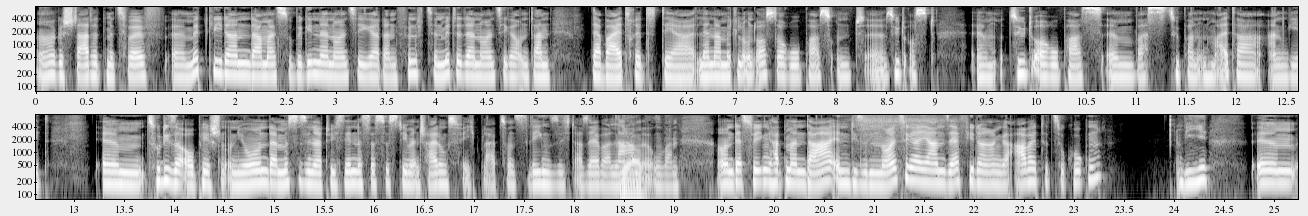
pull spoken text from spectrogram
Ja, gestartet mit zwölf äh, Mitgliedern, damals zu Beginn der 90er, dann 15 Mitte der 90er und dann der Beitritt der Länder Mittel- und Osteuropas und äh, Südost, ähm, Südeuropas, ähm, was Zypern und Malta angeht, ähm, zu dieser Europäischen Union, da müssen sie natürlich sehen, dass das System entscheidungsfähig bleibt, sonst legen sie sich da selber lahm ja. irgendwann. Und deswegen hat man da in diesen 90er Jahren sehr viel daran gearbeitet, zu gucken, wie ähm,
